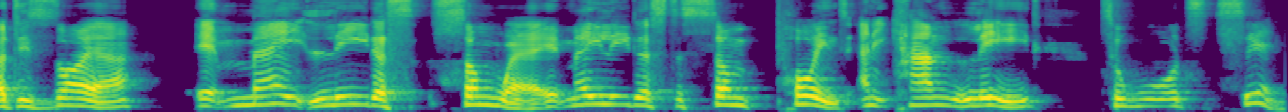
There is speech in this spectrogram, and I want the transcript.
a desire, it may lead us somewhere. It may lead us to some point, and it can lead towards sin.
